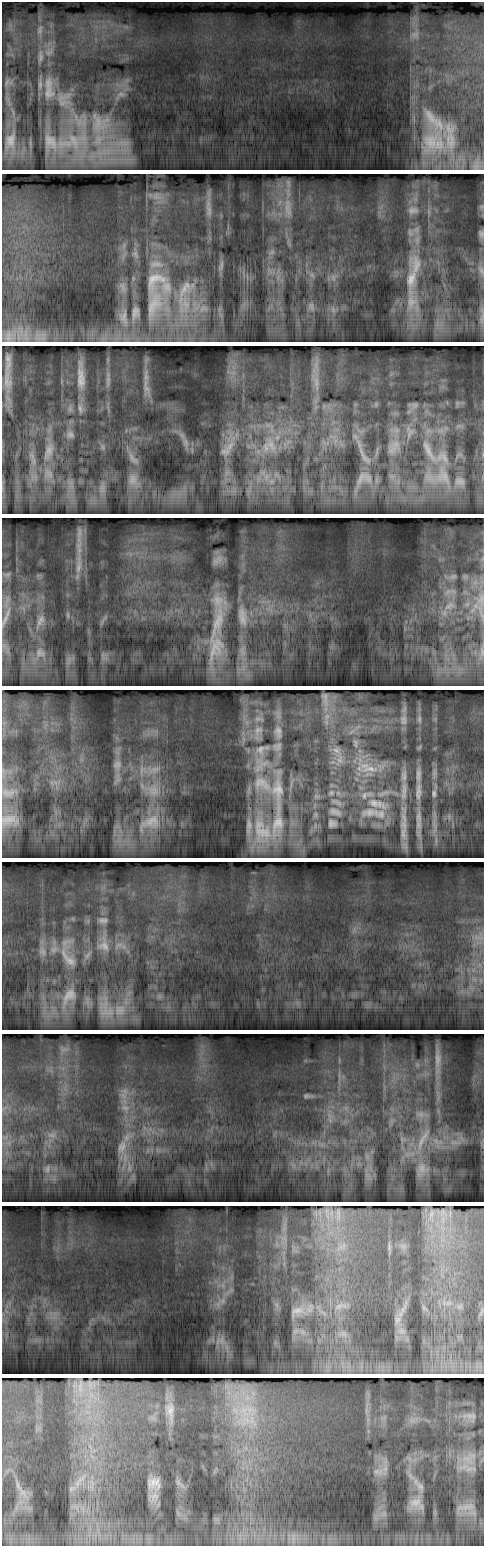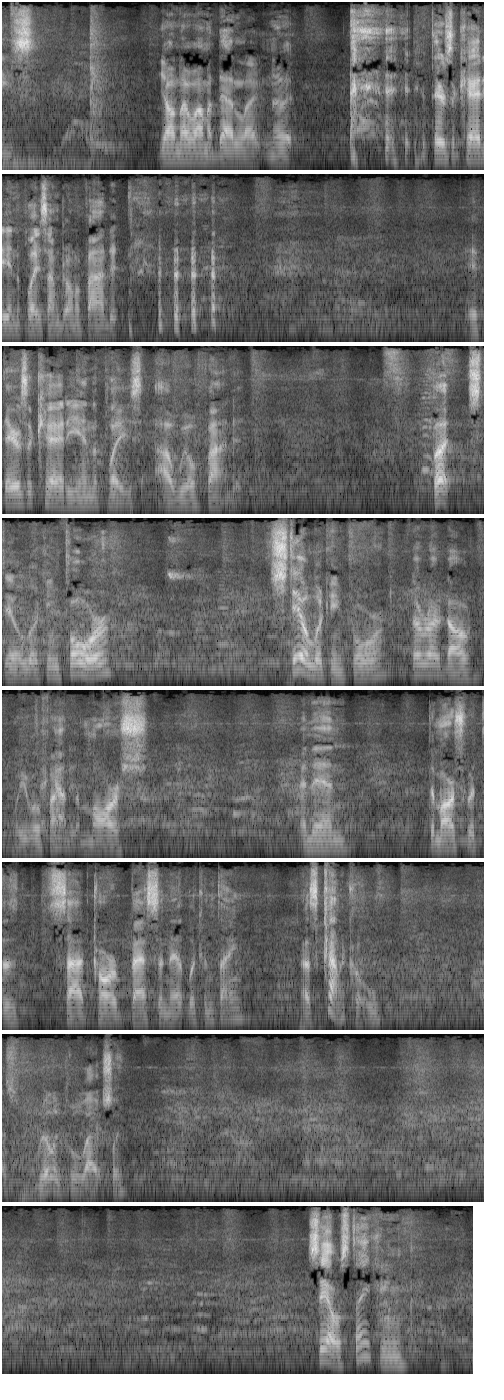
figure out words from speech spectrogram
Built in Decatur, Illinois. Cool. Oh, they're firing one up. Check it out, guys. We got the 19. This one caught my attention just because of the year 1911. Of course, any of y'all that know me know I love the 1911 pistol, but Wagner. And then you got, then you got. Say hey to that man. What's up, y'all? and you got the Indian. Uh, the first Mike? 1914 Fletcher. Dayton. Just fired up that trike over there. That's pretty awesome. But I'm showing you this. Check out the caddies. Y'all know I'm a Cadillac nut. if there's a caddy in the place, I'm going to find it. if there's a caddy in the place, I will find it. But still looking for, still looking for the road dog. We will Check find the marsh and then the marsh with the sidecar bassinet looking thing. That's kind of cool. That's really cool, actually. See, I was thinking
